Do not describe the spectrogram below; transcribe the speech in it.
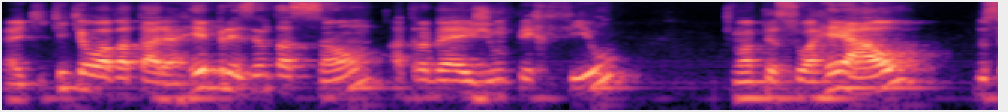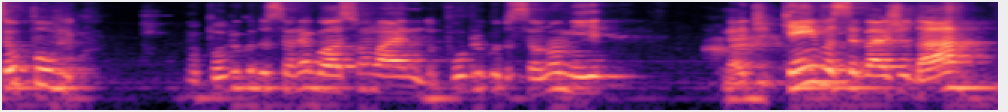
O né? que, que é o avatar? É a representação, através de um perfil, de uma pessoa real, do seu público. Do público do seu negócio online, do público do seu nome, né? de quem você vai ajudar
